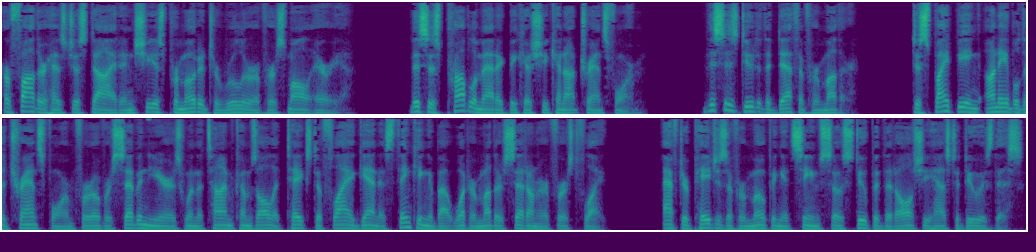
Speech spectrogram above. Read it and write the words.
Her father has just died and she is promoted to ruler of her small area. This is problematic because she cannot transform. This is due to the death of her mother. Despite being unable to transform for over seven years, when the time comes, all it takes to fly again is thinking about what her mother said on her first flight. After pages of her moping, it seems so stupid that all she has to do is this.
